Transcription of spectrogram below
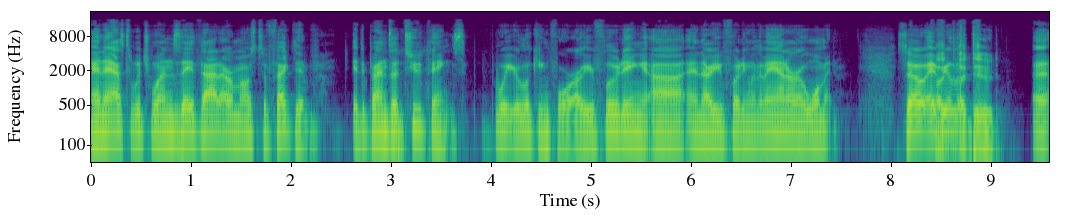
and asked which ones they thought are most effective. It depends on two things what you're looking for. Are you flirting, uh, and are you flirting with a man or a woman? So if you're A, a dude. uh,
